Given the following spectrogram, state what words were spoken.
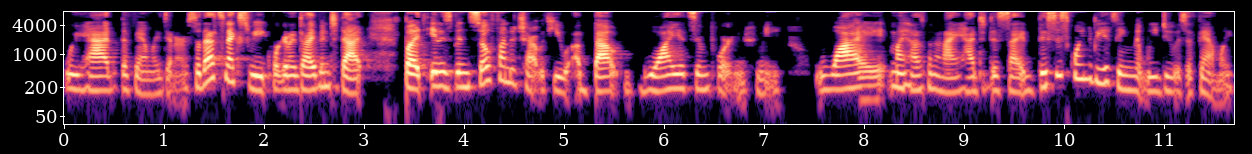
We had the family dinner. So that's next week. We're going to dive into that. But it has been so fun to chat with you about why it's important for me, why my husband and I had to decide this is going to be a thing that we do as a family.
